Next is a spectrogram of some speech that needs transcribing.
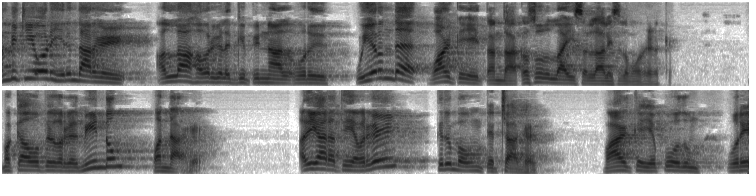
நம்பிக்கையோடு இருந்தார்கள். அல்லாஹ் அவர்களுக்கு பின்னால் ஒரு உயர்ந்த வாழ்க்கையை தந்தார் ரசூலுல்லாஹி சல்லா அலிஸ்லம் அவர்களுக்கு. மக்காவுக்கு இவர்கள் மீண்டும் வந்தார்கள். அதிகாரத்தை அவர்கள் திரும்பவும் பெற்றார்கள். வாழ்க்கை எப்போதும் ஒரே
